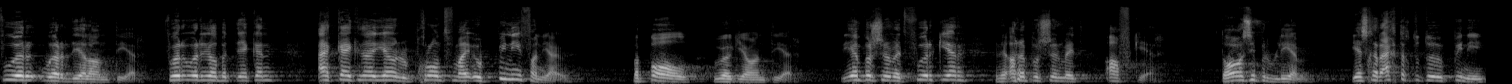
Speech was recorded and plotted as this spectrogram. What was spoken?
vooroordeel hanteer. Vooroordeel beteken ek kyk na jou op grond van my opinie van jou bepaal hoe ek jou hanteer. Die een persoon met voorkeur en die ander persoon met afkeer. Daar is die probleem. Jy is geregtig tot 'n opinie.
